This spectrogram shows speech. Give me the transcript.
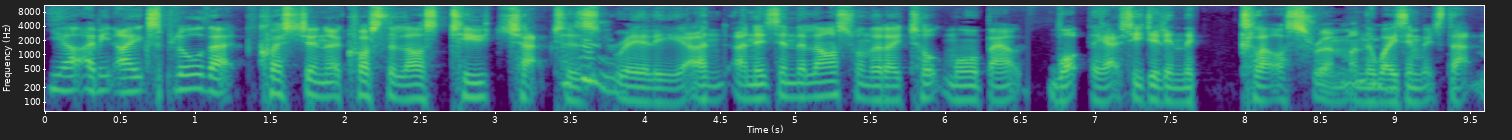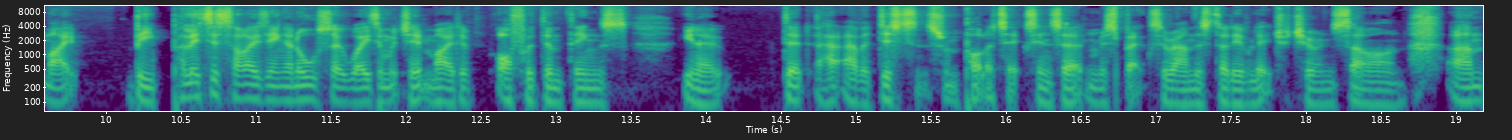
Yeah, I mean, I explore that question across the last two chapters, mm-hmm. really, and and it's in the last one that I talk more about what they actually did in the classroom mm-hmm. and the mm-hmm. ways in which that might be politicizing, and also ways in which it might have offered them things, you know, that have a distance from politics in certain respects around the study of literature and so on. Um,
